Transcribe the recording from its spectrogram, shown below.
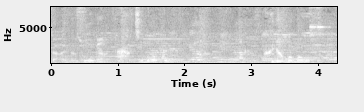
자, 일단 소고기 하나 딱 집어갖고 그냥 한번 먹어볼게요.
